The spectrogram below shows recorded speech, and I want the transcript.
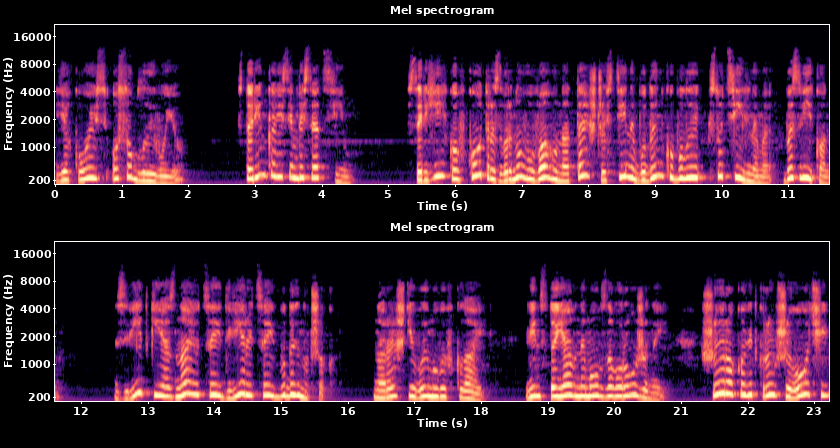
якоюсь особливою. Сторінка 87 Сергійко вкотре звернув увагу на те, що стіни будинку були суцільними, без вікон. Звідки я знаю цей двір і цей будиночок? Нарешті вимовив клай. Він стояв, немов заворожений. широко відкривши очі,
